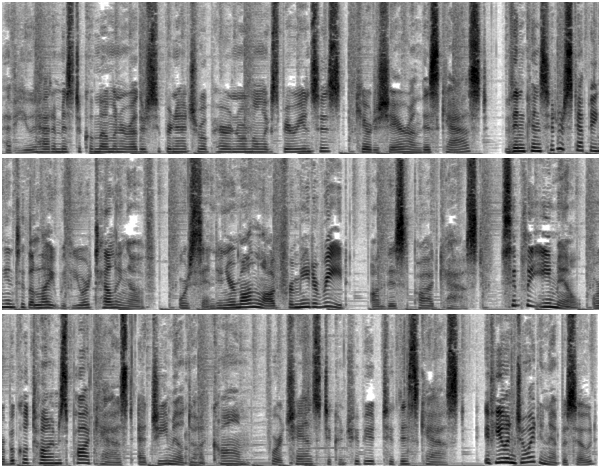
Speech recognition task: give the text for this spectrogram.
have you had a mystical moment or other supernatural paranormal experiences? Care to share on this cast? Then consider stepping into the light with your telling of, or send in your monologue for me to read on this podcast. Simply email orbicletimespodcast at gmail.com for a chance to contribute to this cast. If you enjoyed an episode,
